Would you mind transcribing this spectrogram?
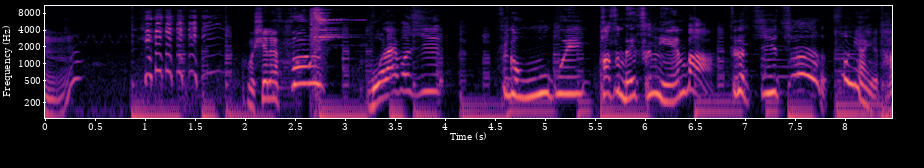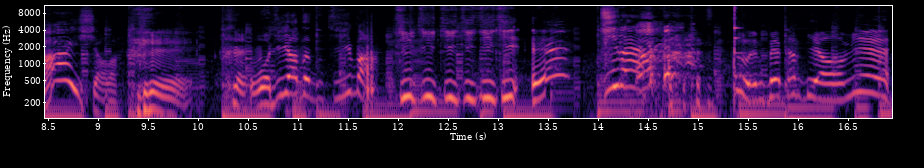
嗯，我先来分，我来分析。这个乌龟怕是没成年吧？这个鸡翅分量也太小了，嘿嘿，我就要这只鸡吧。鸡鸡鸡鸡鸡鸡，哎，鸡呢？做人不要看表面。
